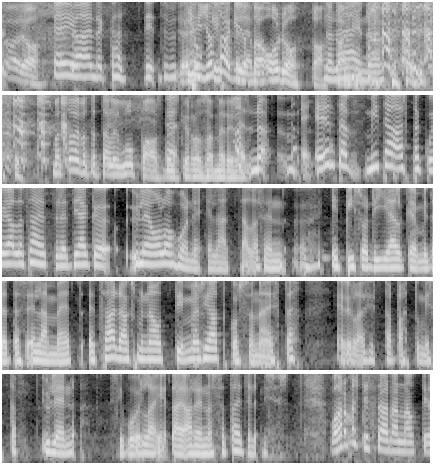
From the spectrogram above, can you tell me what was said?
Joo, joo. Ei ole ainakaan jotakin jota odottaa. No näin on. Mä toivon, että tämä oli lupaus myöskin Rosa Merille. No entä mitä Asta Kujalla sä ajattelet, jääkö Ylen olohuone elää tällaisen ö, episodin jälkeen, mitä tässä elämme? Että et saadaanko me nauttia myös jatkossa näistä erilaisista tapahtumista Ylen sivuilla tai areenassa tai televisiossa? Varmasti saadaan nauttia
